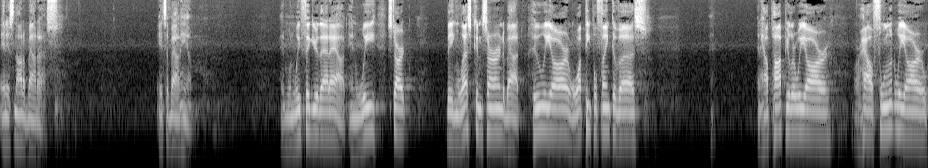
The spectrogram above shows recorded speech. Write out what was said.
And it's not about us, it's about Him. And when we figure that out and we start being less concerned about who we are and what people think of us and how popular we are or how affluent we are,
